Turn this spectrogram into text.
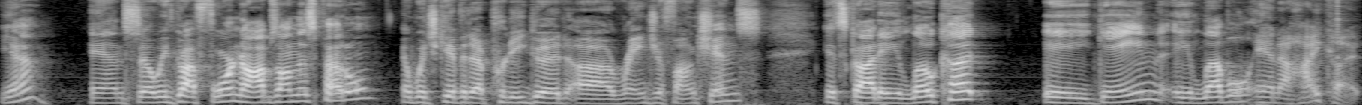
yeah, and so we've got four knobs on this pedal, which give it a pretty good uh, range of functions. It's got a low cut, a gain, a level, and a high cut.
